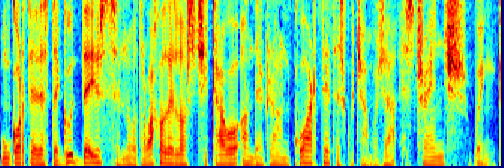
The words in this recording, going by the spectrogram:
un corte de este Good Days, el nuevo trabajo de los Chicago Underground Quartet. Escuchamos ya Strange Wink.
